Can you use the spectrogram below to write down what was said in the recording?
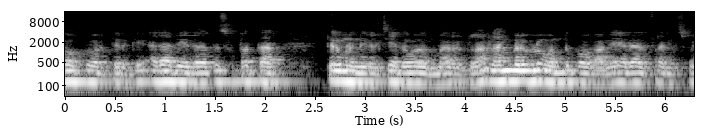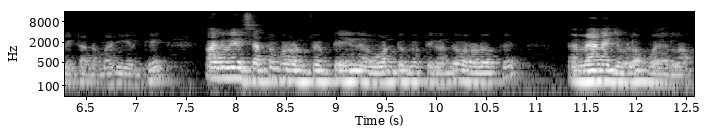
போக்குவரத்து இருக்குது அதாவது ஏதாவது சுற்றத்தார் திருமண நிகழ்ச்சி ஏதோ அது மாதிரி இருக்கலாம். நண்பர்களும் வந்து போவாங்க. ஏதாவது ஃப்ரெண்ட்ஸ் மீட் அந்த மாதிரி இருக்குது ஆகவே September one fifteen one to fifteen வந்து ஓரளவுக்கு மேனேஜபிளாக போயிடலாம்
